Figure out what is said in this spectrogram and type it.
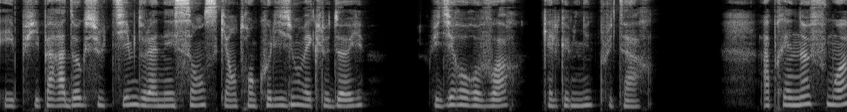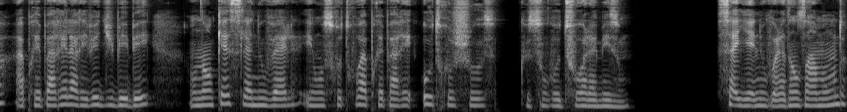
et puis paradoxe ultime de la naissance qui entre en collision avec le deuil. Lui dire au revoir quelques minutes plus tard. Après neuf mois à préparer l'arrivée du bébé on encaisse la nouvelle et on se retrouve à préparer autre chose que son retour à la maison ça y est, nous voilà dans un monde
